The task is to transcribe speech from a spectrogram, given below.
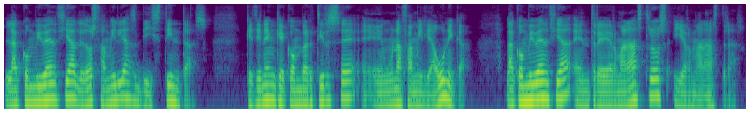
la convivencia de dos familias distintas, que tienen que convertirse en una familia única la convivencia entre hermanastros y hermanastras.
